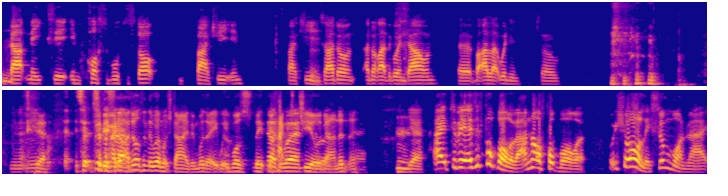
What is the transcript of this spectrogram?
Mm. that makes it impossible to stop by cheating. By cheating, Mm. so I don't I don't like the going down, uh, but I like winning. So you know what I mean? Yeah. To, to be I fair, don't, I don't think there were much diving, were there? It, it was they, they No, they hacked weren't. Gio They down, didn't they? Mm. Yeah. Uh, to be as a footballer, I'm not a footballer, but surely someone right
